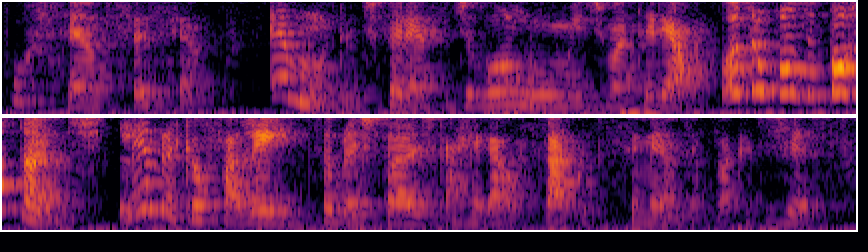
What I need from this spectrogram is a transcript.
por 160 é muita diferença de volume de material. Outro ponto importante: lembra que eu falei sobre a história de carregar o saco de cimento e a placa de gesso?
